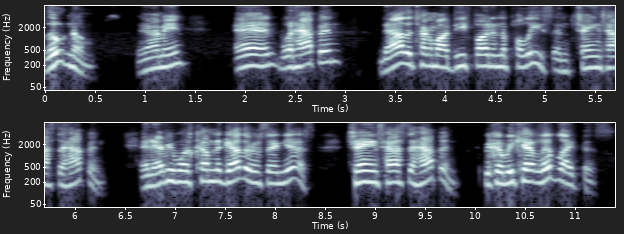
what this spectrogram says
looting them. You know what I mean? And what happened? Now they're talking about defunding the police, and change has to happen. And everyone's coming together and saying, yes, change has to happen because we can't live like this.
